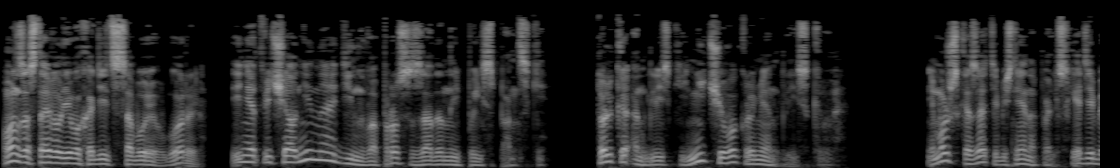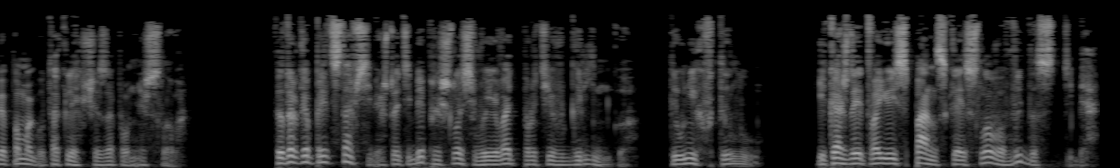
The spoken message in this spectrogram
Он заставил его ходить с собой в горы и не отвечал ни на один вопрос, заданный по-испански. Только английский, ничего кроме английского. Не можешь сказать, объясняй на пальцах. Я тебе помогу, так легче запомнишь слово. Ты только представь себе, что тебе пришлось воевать против гринго. Ты у них в тылу. И каждое твое испанское слово выдаст тебя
